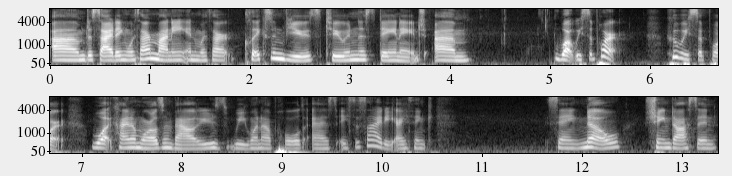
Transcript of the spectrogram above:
um, deciding with our money and with our clicks and views too in this day and age um, what we support, who we support, what kind of morals and values we want to uphold as a society. I think saying no, Shane Dawson,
